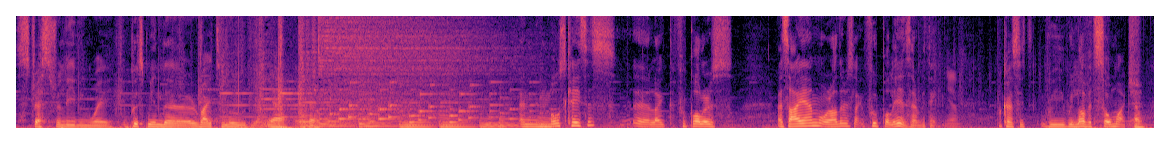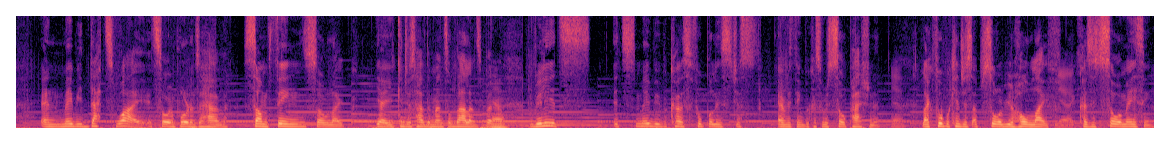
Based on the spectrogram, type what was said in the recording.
stress relieving way. It puts me in the right mood. Like, Yeah, okay. And in most cases, uh, like the footballers, as I am or others, like football is everything Yeah. because it, we, we love it so much. Yeah. And maybe that's why it's so important to have some things so like, yeah, you can just have the mental balance. But yeah. really it's, it's maybe because football is just everything because we're so passionate. Yeah. Like football can just absorb your whole life Yeah, because it's so amazing.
